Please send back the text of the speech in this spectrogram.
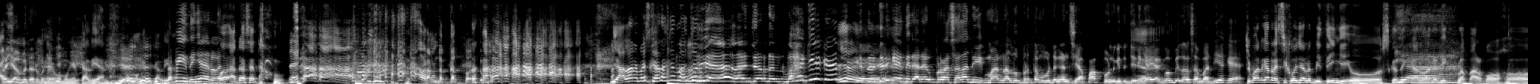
oh iya benar benar. ngomongin kalian, ngomongin kalian. Tapi intinya adalah Oh ada saya tahu. Orang deket kok. Jalan sampai sekarang kan lancar. Iya lancar dan bahagia kan Iya, iya, gitu. iya, Jadi iya. kayak tidak ada yang pernah salah di mana lu bertemu dengan siapa pun gitu. Jadi Iya. kayak gue bilang sama dia kayak Cuman kan resikonya lebih tinggi us ketika Iya. lu ada di klub alkohol,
